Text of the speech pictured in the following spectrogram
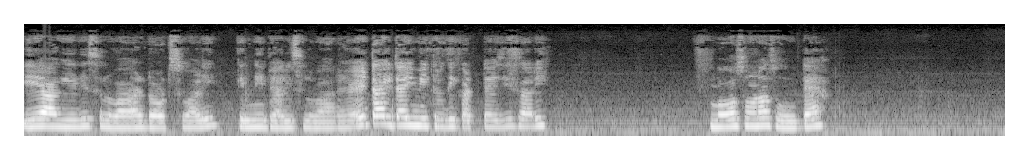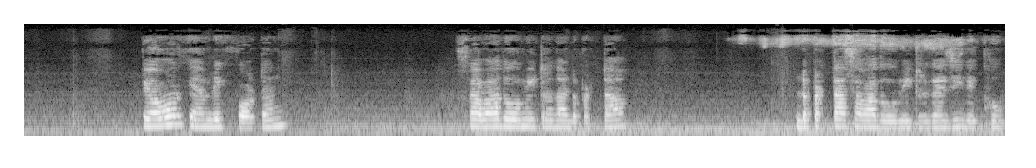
ਇਹ ਆ ਗਈ ਇਹਦੀ ਸਲਵਾਰ ਡਾਟਸ ਵਾਲੀ, ਕਿੰਨੀ ਪਿਆਰੀ ਸਲਵਾਰ ਹੈ। ਇਹ 2.5 2.5 ਮੀਟਰ ਦੀ ਕੱਟ ਹੈ ਜੀ ਸਾਰੀ। ਬਹੁਤ ਸੋਹਣਾ ਸੂਟ ਹੈ। ਪਿਓਰ ਕੈਮਰਿਕ ਕਾਟਨ, ਸਵਾ 2 ਮੀਟਰ ਦਾ ਦੁਪੱਟਾ। ਦੁਪੱਟਾ ਸਵਾ 2 ਮੀਟਰ ਦਾ ਜੀ, ਦੇਖੋ।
